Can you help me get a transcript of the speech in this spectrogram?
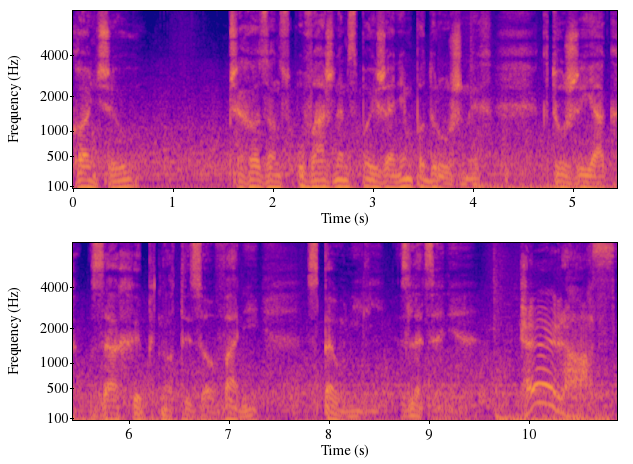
Kończył, przechodząc uważnym spojrzeniem podróżnych, którzy jak zahypnotyzowani spełnili zlecenie. Teraz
